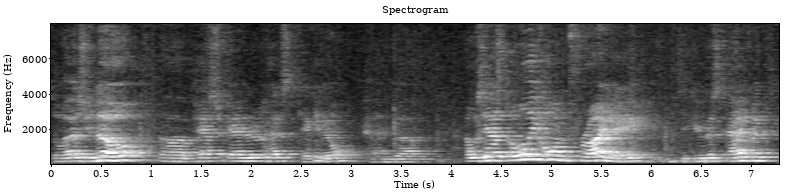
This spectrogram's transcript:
So as you know, uh, Pastor Andrew has taken ill, and uh, I was asked only on Friday to give this Advent,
